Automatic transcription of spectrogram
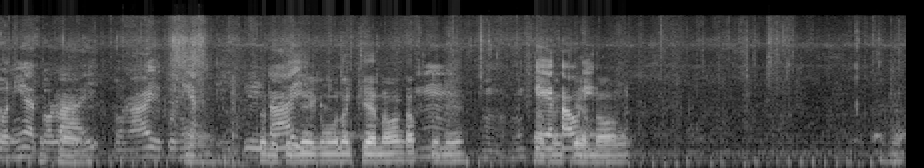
ตัวเนี้ยตัวร้ายตัวร้ายตัวเนี้ยตัวตัวนี้ร้าเป็นยไงกำลังแกน้องครับ ตัวนี้อืมมันคแกรับเขารังแกนี่น้องนะครับ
